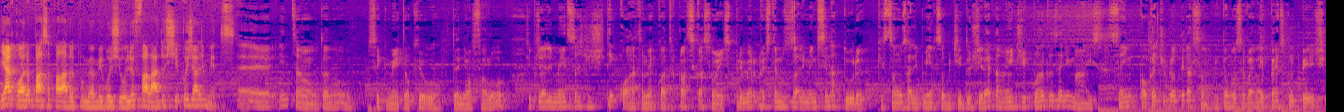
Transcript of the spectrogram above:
E agora eu passo a palavra para o meu amigo Júlio falar dos tipos de alimentos. É, então, dando segmento ao que o Daniel falou, tipo de alimentos a gente tem quatro, né? Quatro classificações. Primeiro nós temos os alimentos in natura, que são os alimentos obtidos diretamente de plantas e animais, sem qualquer tipo de alteração. Então você vai lá e pesca um peixe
